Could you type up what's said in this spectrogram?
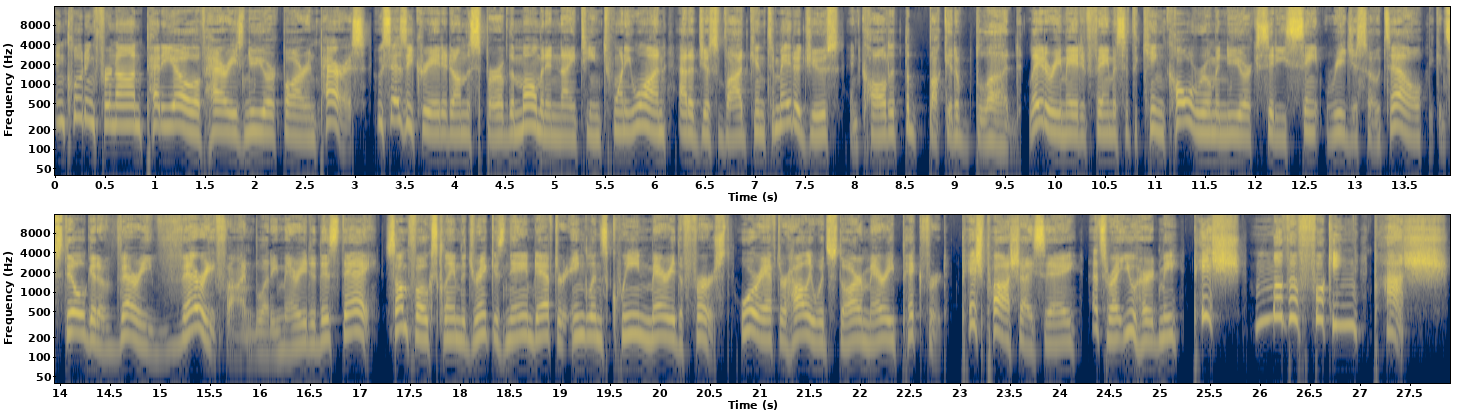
including Fernand Petiot of Harry's New York bar in Paris, who says he created on the spur of the moment in 1921 out of just vodka and tomato juice and called it the bucket of blood. Later, he made it famous at the King Cole Room in New York City's St. Regis Hotel. You can still get a very, very fine Bloody Mary to this day. Some folks claim the drink is named after England's Queen Mary I, or after Hollywood star Mary Pickford. Pish posh, I say. That's right, you heard me. Pish motherfucking posh.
